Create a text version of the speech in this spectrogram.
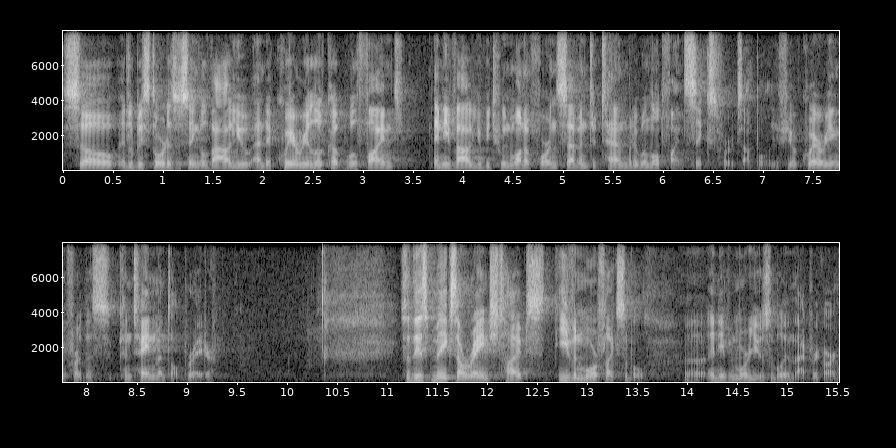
So it'll be stored as a single value and a query lookup will find any value between 1 and 4 and 7 to 10, but it will not find 6, for example, if you're querying for this containment operator. So this makes our range types even more flexible uh, and even more usable in that regard.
